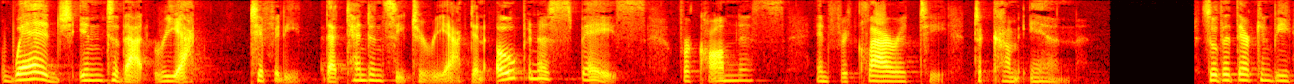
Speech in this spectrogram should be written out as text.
wedge into that reactivity, that tendency to react, and open a space for calmness and for clarity to come in. So that there can be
